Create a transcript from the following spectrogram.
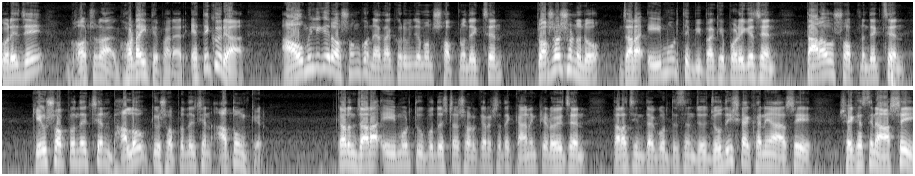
করে যে ঘটনা ঘটাইতে পারে। আর এতে করে আওয়ামী লীগের অসংখ্য নেতাকর্মী যেমন স্বপ্ন দেখছেন, প্রশাসনেরও যারা এই মুহূর্তে বিপাকে পড়ে গেছেন, তারাও স্বপ্ন দেখছেন, কেউ স্বপ্ন দেখছেন ভালো, কেউ স্বপ্ন দেখছেন আতঙ্কের। কারণ যারা এই মুহূর্তে উপদেষ্টা সরকারের সাথে কানেক্টেড হয়েছেন তারা চিন্তা করতেছেন যে যদি সেখানে আসে, শেখ হাসিনা আসেই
